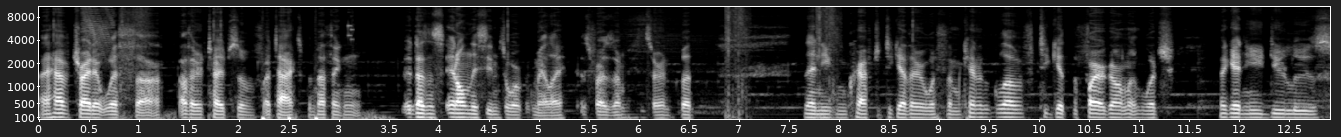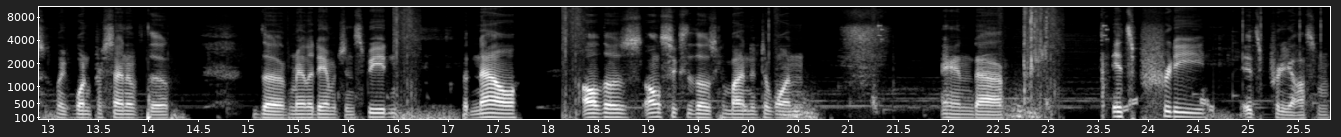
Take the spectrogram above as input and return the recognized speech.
I have tried it with uh, other types of attacks, but nothing it doesn't. It only seems to work with melee, as far as I'm concerned. But then you can craft it together with the mechanical glove to get the fire gauntlet, which again you do lose like one percent of the the melee damage and speed. But now all those, all six of those combined into one, and uh, it's pretty, it's pretty awesome.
